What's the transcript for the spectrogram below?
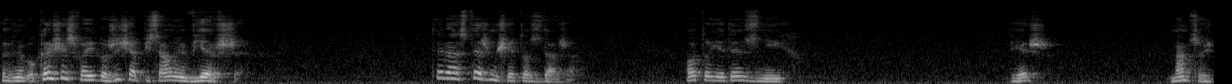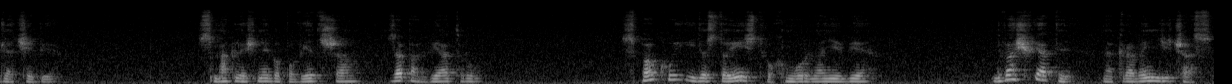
W pewnym okresie swojego życia pisałem wiersze. Teraz też mi się to zdarza. Oto jeden z nich. Wiesz, mam coś dla ciebie. Smak leśnego powietrza, zapach wiatru, spokój i dostojeństwo chmur na niebie. Dwa światy na krawędzi czasu.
